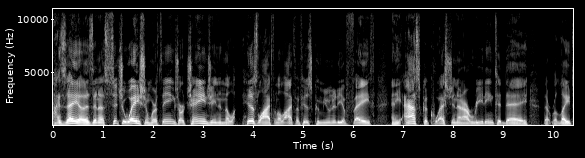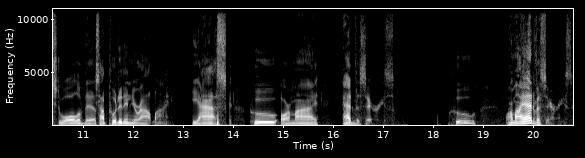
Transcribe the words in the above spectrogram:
Isaiah is in a situation where things are changing in the, his life and the life of his community of faith. And he asks a question in our reading today that relates to all of this. I put it in your outline. He asks, Who are my adversaries? Who are my adversaries.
